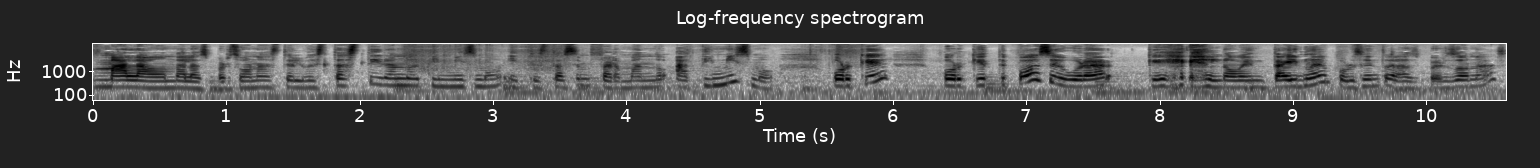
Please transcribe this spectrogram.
mala onda a las personas, te lo estás tirando a ti mismo y te estás enfermando a ti mismo. ¿Por qué? Porque te puedo asegurar que el 99% de las personas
